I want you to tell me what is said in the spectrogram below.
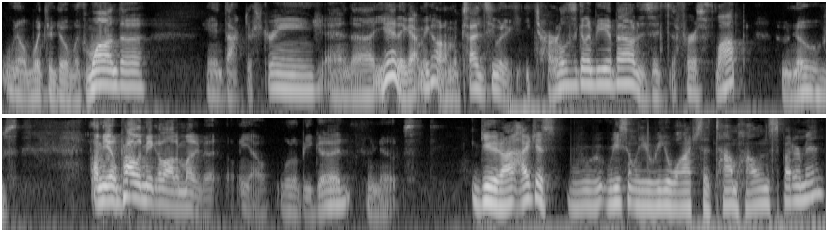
know what they're doing with Wanda and Doctor Strange. And uh, yeah, they got me going. I'm excited to see what Eternals is going to be about. Is it the first flop? Who knows? I mean, it'll probably make a lot of money, but you know, will it be good? Who knows? Dude, I, I just re- recently rewatched the Tom Holland Spider Man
